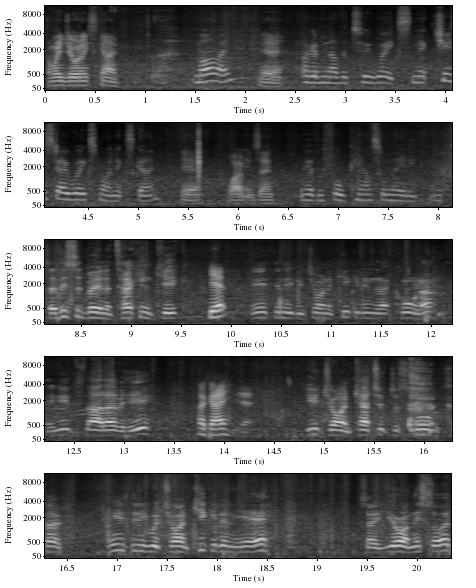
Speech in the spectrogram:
And when's your next game? Mine. Yeah. I got another two weeks. Next Tuesday week's my next game. Yeah. What happens then? We have a full council meeting. So this would be an attacking kick. Yep. Anthony would be trying to kick it into that corner, and you'd start over here. Okay. Yeah. You'd try and catch it to score. So Anthony would try and kick it in the air, So you're on this side,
